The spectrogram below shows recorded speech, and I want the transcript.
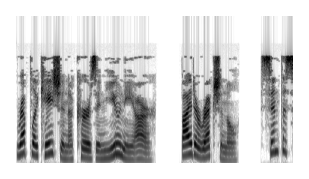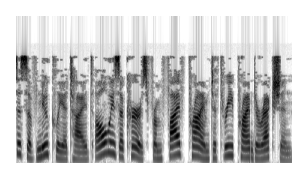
Replication occurs in uni-R. Bidirectional. Synthesis of nucleotides always occurs from 5' to 3' direction.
